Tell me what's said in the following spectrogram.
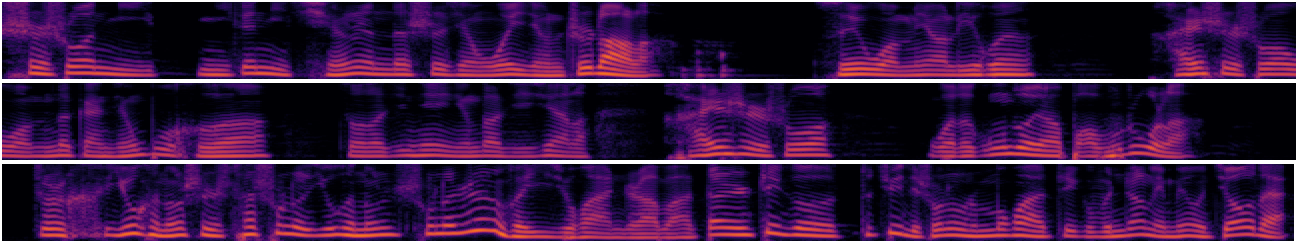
是说你你跟你情人的事情我已经知道了，所以我们要离婚，还是说我们的感情不和，走到今天已经到极限了，还是说我的工作要保不住了？就是有可能是他说了，有可能说了任何一句话，你知道吧？但是这个他具体说了什么话，这个文章里没有交代。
